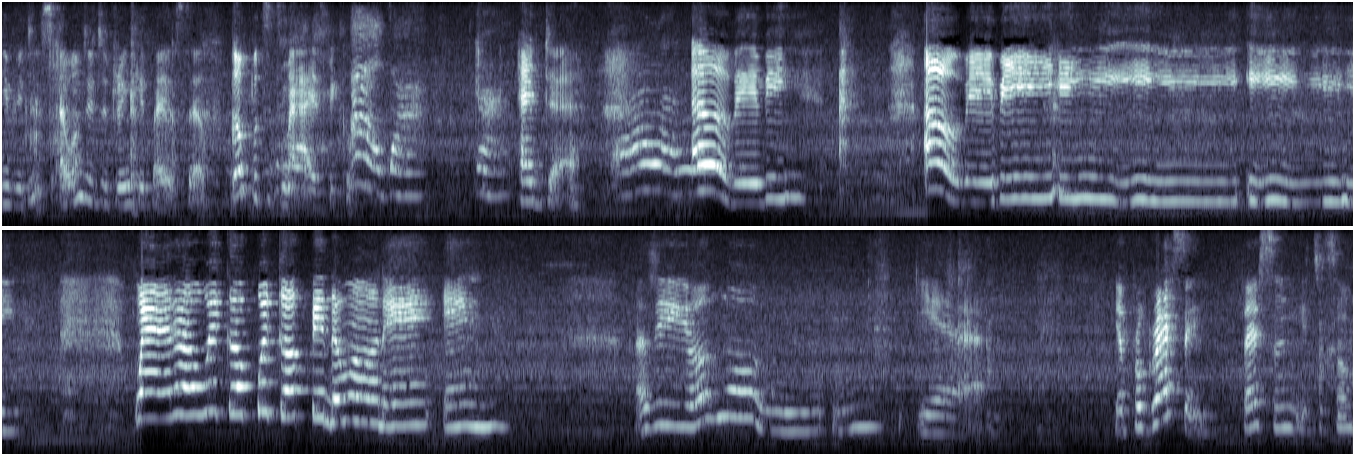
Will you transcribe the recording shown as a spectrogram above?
give you this I want you to drink it by yourself don't put it in my eyes because Edda. Uh, oh baby. Oh baby. When I wake up, wake up in the morning. I see your Lord. Yeah. You're progressing. Very soon it will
